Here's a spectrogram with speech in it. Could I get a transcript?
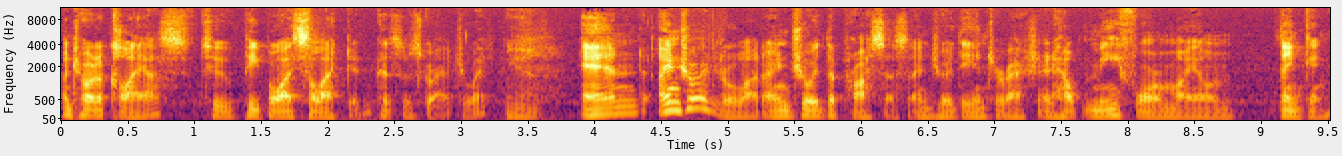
and taught a class to people I selected because it was graduate. Yeah. And I enjoyed it a lot. I enjoyed the process. I enjoyed the interaction. It helped me form my own thinking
